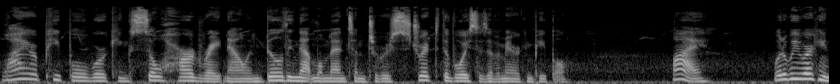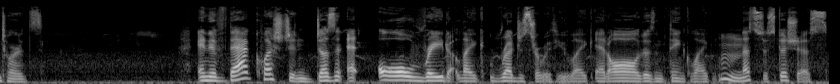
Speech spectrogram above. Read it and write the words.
why are people working so hard right now in building that momentum to restrict the voices of American people? Why? What are we working towards? And if that question doesn't at all rate like register with you, like at all doesn't think like, hmm, that's suspicious.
